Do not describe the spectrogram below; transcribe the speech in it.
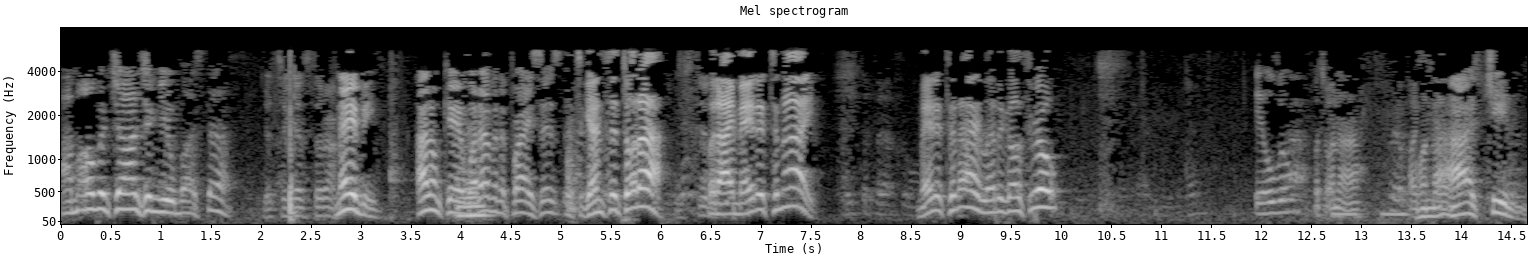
I'm overcharging you, Buster. That's against Torah. Maybe. I don't care, mm-hmm. whatever the price is, it's against the Torah. But I made it tonight. Made it tonight, let it go through. Ill will? What's ona'ah? Ona'ah is cheating.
